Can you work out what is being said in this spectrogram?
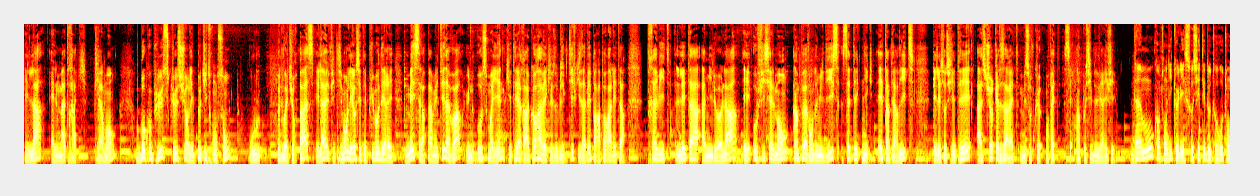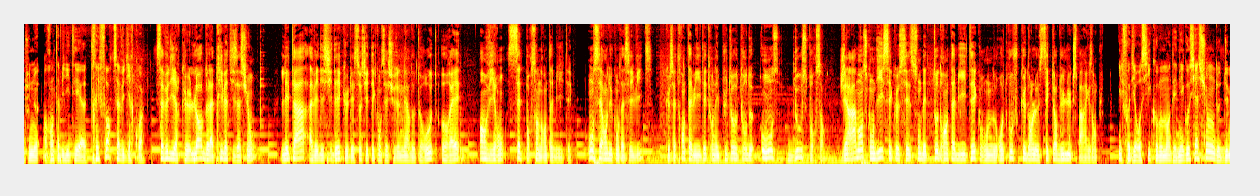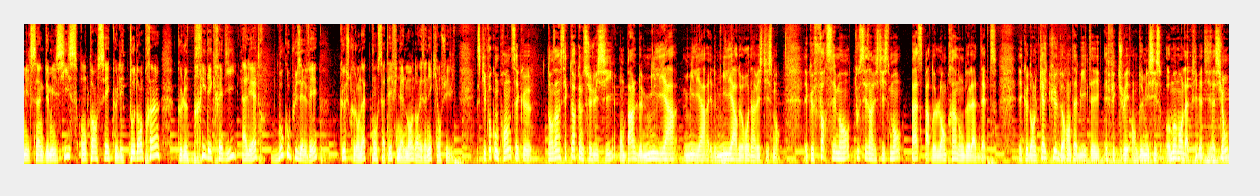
et là, elles matraquent, clairement, beaucoup plus que sur les petits tronçons où peu de voitures passent, et là, effectivement, les hausses étaient plus modérées. Mais ça leur permettait d'avoir une hausse moyenne qui était raccord avec les objectifs qu'ils avaient par rapport à l'État. Très vite, l'État a mis le holà, et officiellement, un peu avant 2010, cette technique est interdite, et les sociétés assurent qu'elles arrêtent. Mais sauf que, en fait, c'est impossible de vérifier. D'un mot, quand on dit que les sociétés d'autoroutes ont une rentabilité euh, très forte, ça veut dire quoi? Ça veut dire que lors de la privatisation, l'État avait décidé que les sociétés concessionnaires d'autoroutes auraient environ 7% de rentabilité. On s'est rendu compte assez vite que cette rentabilité tournait plutôt autour de 11-12%. Généralement, ce qu'on dit, c'est que ce sont des taux de rentabilité qu'on ne retrouve que dans le secteur du luxe, par exemple. Il faut dire aussi qu'au moment des négociations de 2005-2006, on pensait que les taux d'emprunt, que le prix des crédits allait être beaucoup plus élevé que ce que l'on a constaté finalement dans les années qui ont suivi. Ce qu'il faut comprendre, c'est que dans un secteur comme celui-ci, on parle de milliards, milliards et de milliards d'euros d'investissement. Et que forcément, tous ces investissements passent par de l'emprunt, donc de la dette. Et que dans le calcul de rentabilité effectué en 2006 au moment de la privatisation,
